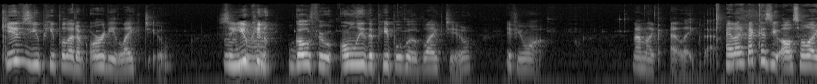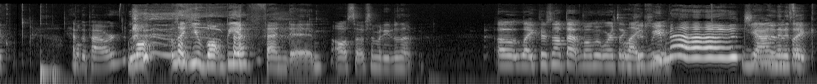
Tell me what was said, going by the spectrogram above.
gives you people that have already liked you, so you can go through only the people who have liked you if you want. And I'm like, I like that. I like that because you also like Have the power. like you won't be offended. Also, if somebody doesn't oh, like there's not that moment where it's like, Like did we you. match? yeah, and then it's like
